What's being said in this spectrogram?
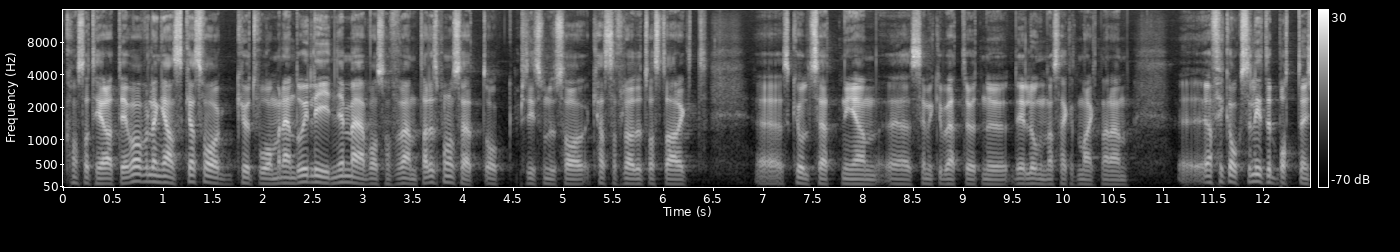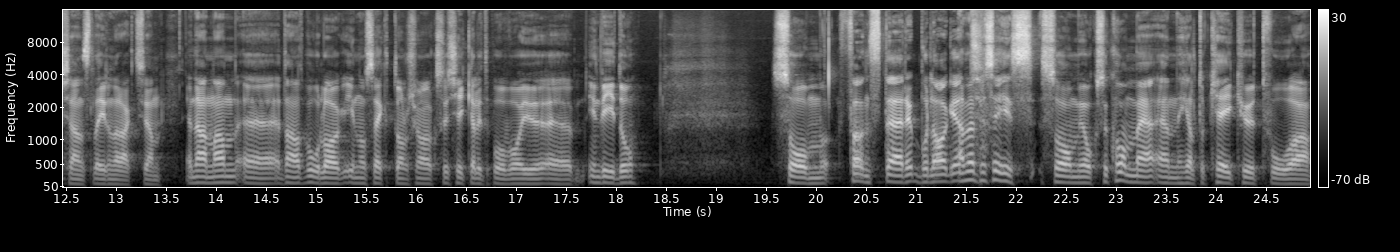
konstatera att det var väl en ganska svag Q2 men ändå i linje med vad som förväntades på något sätt och precis som du sa kassaflödet var starkt. Eh, skuldsättningen eh, ser mycket bättre ut nu. Det lugnar säkert marknaden. Eh, jag fick också lite bottenkänsla i den här aktien. En annan, ett annat bolag inom sektorn som jag också kikade lite på var ju Inwido. Som, Fönsterbolaget. Ja men precis, som ju också kom med en helt okej okay Q2.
